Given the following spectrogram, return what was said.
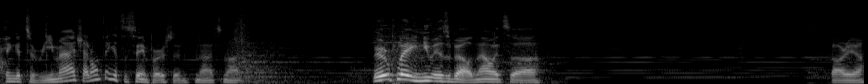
I think it's a rematch? I don't think it's the same person. No, it's not. We were playing New Isabel, now it's uh Daria.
